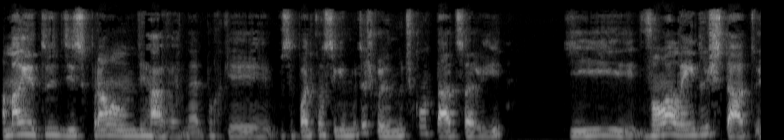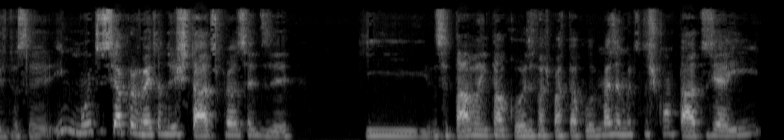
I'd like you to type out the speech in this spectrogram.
a magnitude disso para um aluno de Harvard, né? Porque você pode conseguir muitas coisas, muitos contatos ali que vão além do status. Você, e muitos se aproveitam do status para você dizer que você tava em tal coisa, faz parte do tal clube, mas é muito dos contatos. E aí,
